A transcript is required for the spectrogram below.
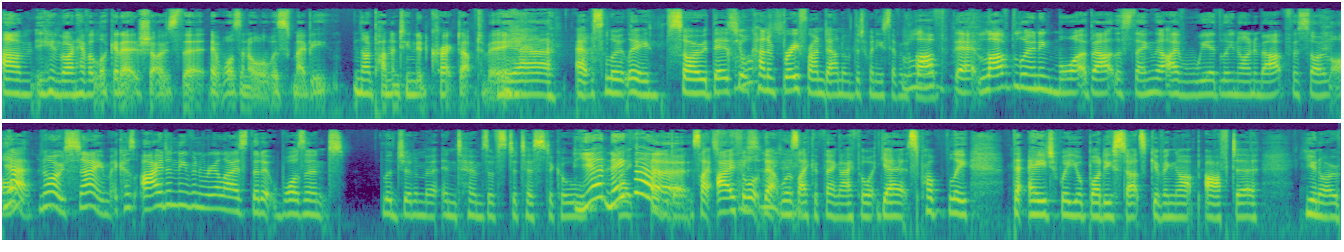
Um, you can go and have a look at it. It shows that it wasn't all it was maybe, no pun intended, cracked up to be. yeah absolutely so there's your kind of brief rundown of the 27 club Loved that. Loved learning more about this thing that I've weirdly known about for so long. Yeah, no, same. Because I didn't even realize that it wasn't legitimate in terms of statistical Yeah, like, neither. evidence. Like I thought that was like a thing. I thought, yeah, it's probably the age where your body starts giving up after, you know,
